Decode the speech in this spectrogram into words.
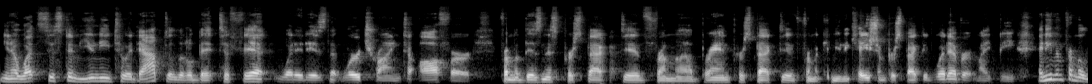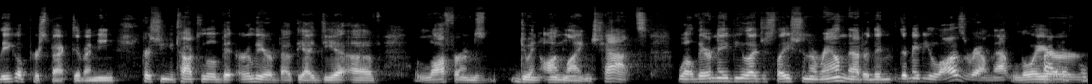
you know what system you need to adapt a little bit to fit what it is that we're trying to offer from a business perspective from a brand perspective from a communication perspective whatever it might be and even from a legal perspective i mean christian you talked a little bit earlier about the idea of law firms doing online chats well, there may be legislation around that, or there may be laws around that, lawyer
